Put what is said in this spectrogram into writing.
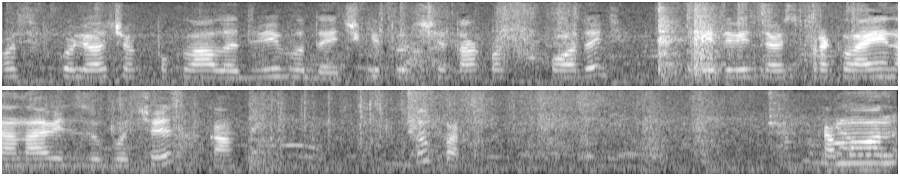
Ось в кульочок поклали дві водички. Тут ще також входить. І дивіться, ось приклеєна навіть зубочистка. Супер. Камон.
